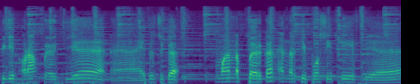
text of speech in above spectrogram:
bikin orang bahagia. Nah, itu juga menebarkan energi positif ya.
